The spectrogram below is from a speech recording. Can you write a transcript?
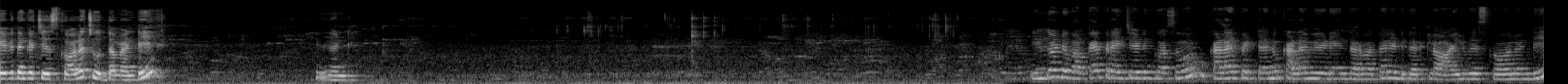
ఏ విధంగా చేసుకోవాలో చూద్దామండి. ఇదిగండి. ఇదిగోండి వంకాయ ఫ్రై చేయడం కోసం కళాయి పెట్టాను. కళాయి వేడైన తర్వాత రెండు గరిటెలు ఆయిల్ వేసుకోవాలండి.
